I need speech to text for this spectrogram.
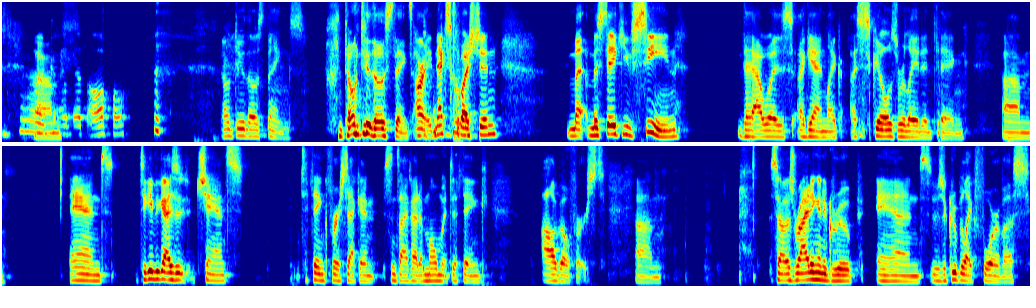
oh Um, god that's awful don't do those things. Don't do those things. All right, next question. M- mistake you've seen that was again like a skills related thing. Um, and to give you guys a chance to think for a second, since I've had a moment to think, I'll go first. Um, so I was riding in a group, and there was a group of like four of us,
